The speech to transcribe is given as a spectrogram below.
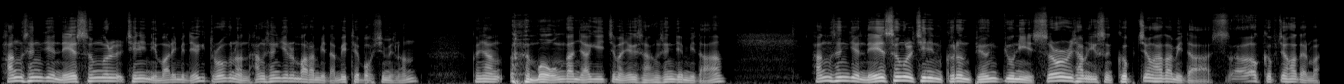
항생제 내성을 지닌 이 말입니다. 여기 드럭은 항생제를 말합니다. 밑에 보시면은 그냥 뭐 온갖 약이 있지만 여기서 항생제입니다. 항생제 내성을 지닌 그런 병균이 surge 하면 이것은 급증하답니다. 썩 급증하다는 말.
